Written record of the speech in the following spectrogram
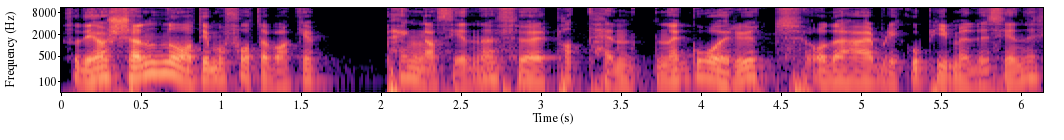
Så de har skjønt nå at de må få tilbake pengene sine før patentene går ut, og det her blir kopimedisiner.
